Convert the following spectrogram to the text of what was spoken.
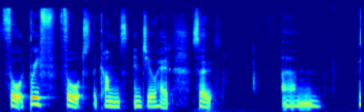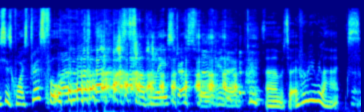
thought, brief thought that comes into your head. So This is quite stressful. suddenly stressful, you know. Um, so everybody relax.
